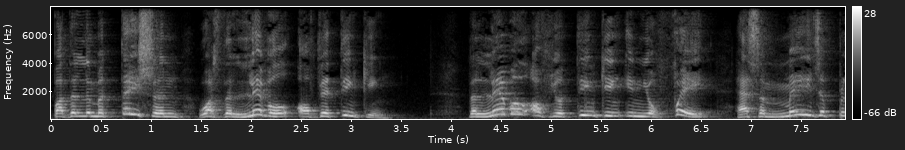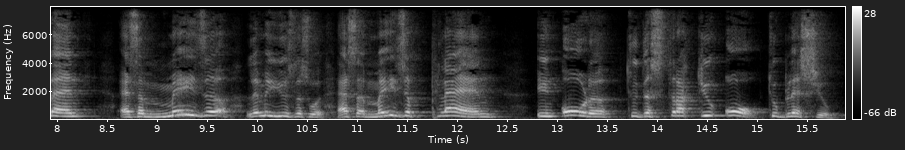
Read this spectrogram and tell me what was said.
But the limitation was the level of their thinking. The level of your thinking in your faith has a major plan, has a major, let me use this word, has a major plan in order to distract you or to bless you.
